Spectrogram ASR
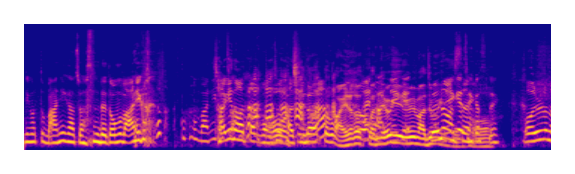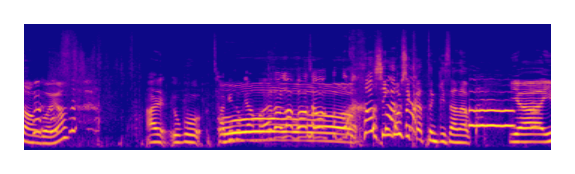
이것도 많이 가져왔는데 너무 많이 가 너무 많이 자기 가져왔- 나왔다고 어, 거야? 나왔다고 많이 왔네. 여기 여기 마지막에. 왜 나왔어요? 생겼어요. 뭘로 나온 거예요? 아 요거 자기 소개 한번 해달라고 오, 신고식 같은 기사나 야, 이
